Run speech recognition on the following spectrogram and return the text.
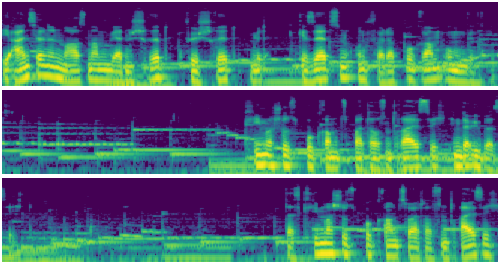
Die einzelnen Maßnahmen werden Schritt für Schritt mit Gesetzen und Förderprogrammen umgesetzt. Klimaschutzprogramm 2030 in der Übersicht. Das Klimaschutzprogramm 2030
